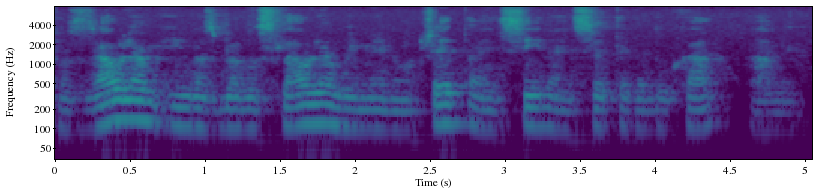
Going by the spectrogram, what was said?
pozdravljam in vas blagoslavljam v imenu Očeta in Sina in Svetega Duha. Amen.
